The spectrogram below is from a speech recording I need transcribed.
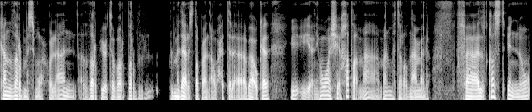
كان الضرب مسموح والآن الضرب يعتبر ضرب بالمدارس طبعا أو حتى الآباء وكذا يعني هو شيء خطأ ما ما المفترض نعمله. فالقصد إنه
